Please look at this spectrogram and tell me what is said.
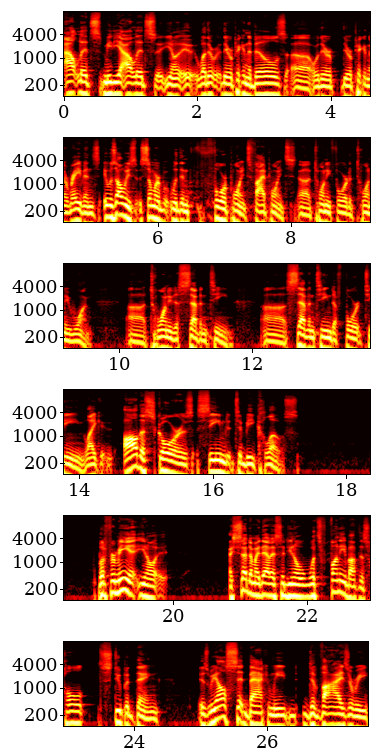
outlets, media outlets, you know whether they were picking the Bills uh, or they were they were picking the Ravens, it was always somewhere within four points, five points, uh, twenty four to twenty one, uh, twenty to seventeen. Uh, 17 to 14 like all the scores seemed to be close but for me you know I said to my dad, I said, you know, what's funny about this whole stupid thing is we all sit back and we devise or we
